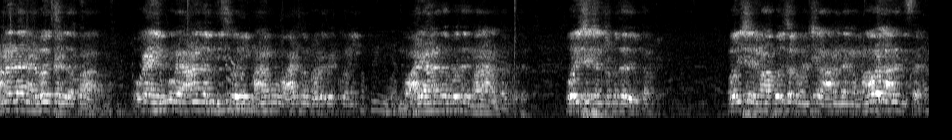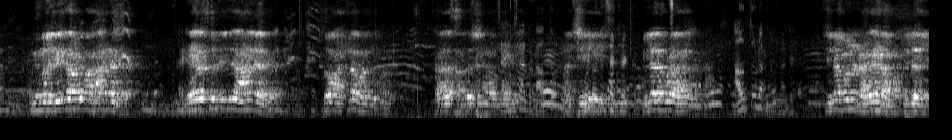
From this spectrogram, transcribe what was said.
ఆనందాన్ని అనుభవించండి తప్ప ఒక ఇంకొక ఆనందం తీసుకొని మనము వాటితో గొడవ పెట్టుకొని వాడి ఆనందం పోతుంది మన ఆనందం పోతుంది. పోలీస్ స్టేషన్ చుట్టూ తిరుగుతాం. పోలీస్ స్టేషన్ మా పోలీసులు మంచిగా ఆనందంగా మా వాళ్ళు ఆనందిస్తారు. మిమ్మల్ని తిరుగుతామంటే మాకు ఆనందం కదా నేరస్తులు తిరిగి ఆనందం కదా సో అట్లా బతుకున్నాం చాలా సంతోషంగా ఉంది. మంచి పిల్లలకు కూడా చిన్నప్పటి నుండి అడగండి అమ్మ పిల్లల్ని.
